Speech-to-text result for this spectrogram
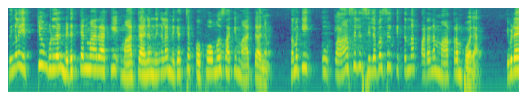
നിങ്ങളെ ഏറ്റവും കൂടുതൽ മിടുക്കന്മാരാക്കി മാറ്റാനും നിങ്ങളെ മികച്ച പെർഫോമേഴ്സ് ആക്കി മാറ്റാനും നമുക്ക് ഈ ക്ലാസ്സിൽ സിലബസിൽ കിട്ടുന്ന പഠനം മാത്രം പോരാ. ഇവിടെ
